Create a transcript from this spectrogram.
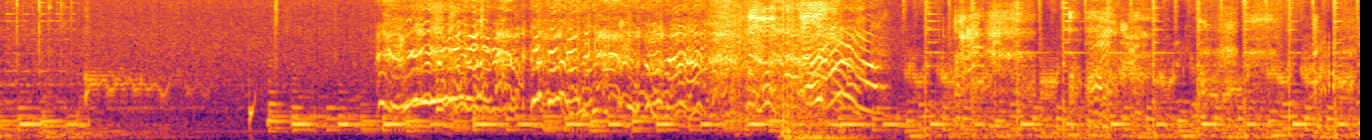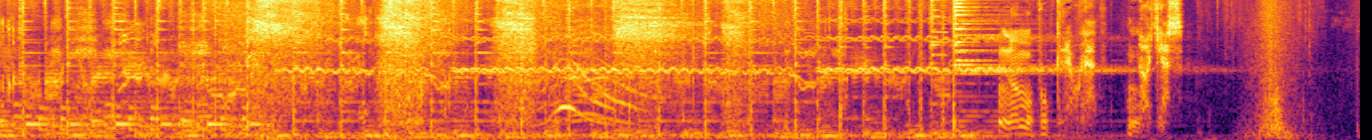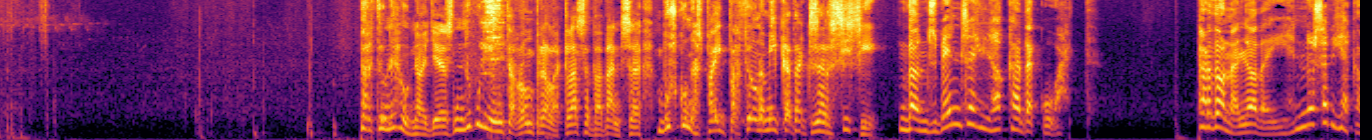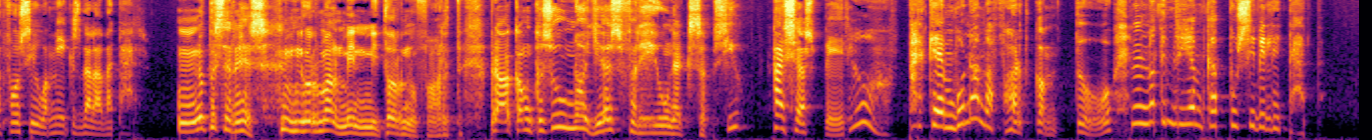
Noies, no volia interrompre la classe de dansa. Busco un espai per fer una mica d'exercici. Doncs vens al lloc adequat. Perdona allò d'ahir. No sabia que fóssiu amics de l'avatar. No passa res. Normalment m'hi torno fort. Però com que sou noies, faré una excepció. Això espero, perquè amb un home fort com tu no tindríem cap possibilitat.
